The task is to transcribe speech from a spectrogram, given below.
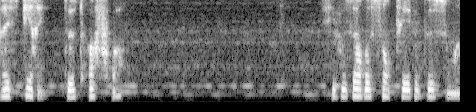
Respirez deux, trois fois si vous en ressentez le besoin.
